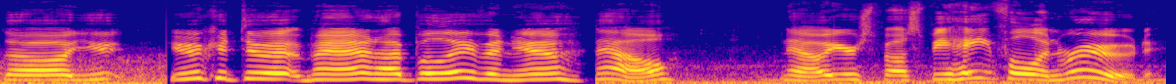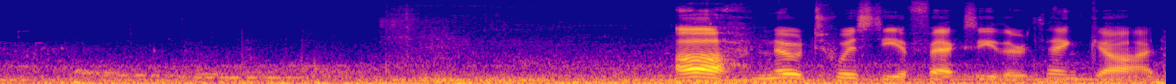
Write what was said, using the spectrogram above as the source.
No, you you could do it, man. I believe in you. No. No, you're supposed to be hateful and rude. Ah, no twisty effects either. Thank God.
